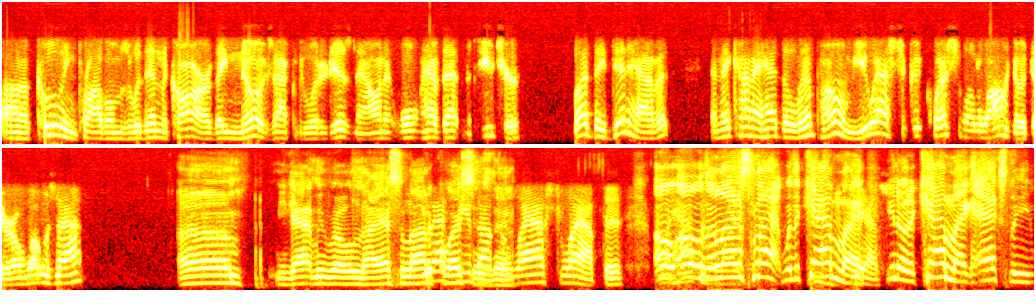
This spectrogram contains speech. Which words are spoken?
uh, cooling problems within the car. They know exactly what it is now, and it won't have that in the future. But they did have it, and they kind of had to limp home. You asked a good question a little while ago, Daryl. What was that? Um, you got me rolling. I asked a lot you of questions about there. the last lap. The Oh, oh, the last lap with the Cadillac. Yes. You know, the Cadillac actually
